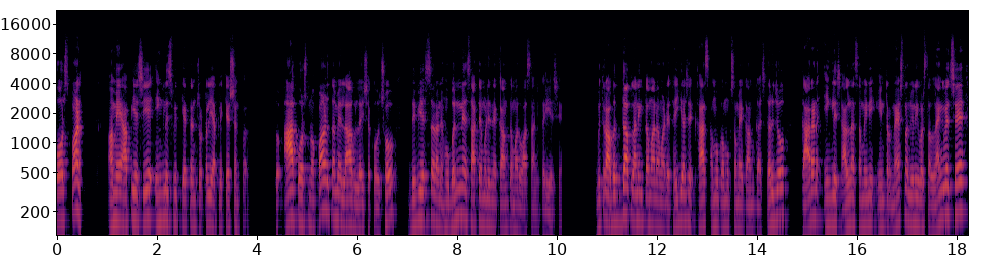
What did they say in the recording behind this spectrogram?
કોર્સ પણ અમે આપીએ છીએ English with Ketan Chotli application પર. તો આ કોર્સનો પણ તમે લાભ લઈ શકો છો. દિવ્યેશ અને હું બંને સાથે મળીને કામ તમારું આસાન કરીએ છીએ. મિત્રો, આ બધા પ્લાનિંગ તમારા માટે થઈ ગયા છે. ખાસ અમુક અમુક સમયે કામકાજ કરજો. કારણ ઇંગ્લિશ હાલના સમયની ઇન્ટરનેશનલ યુનિવર્સલ લેંગ્વેજ છે.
